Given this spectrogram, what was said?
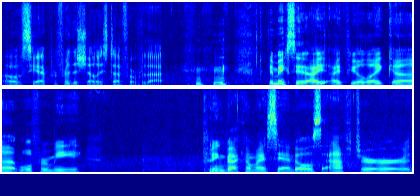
Oh, see, I prefer the Shelly stuff over that. It makes it. I, I feel like uh, well for me, putting back on my sandals after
